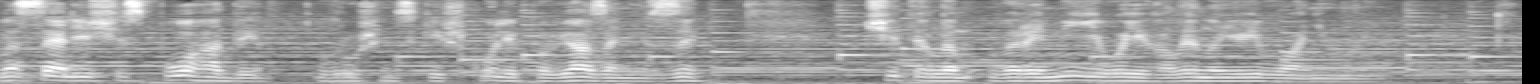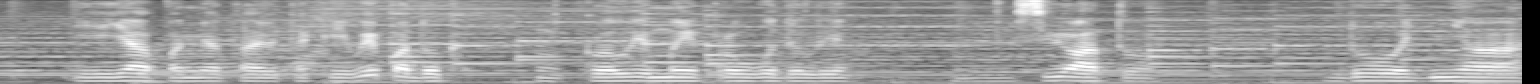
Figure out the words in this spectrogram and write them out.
найвеселіші спогади у Грушинській школі пов'язані з вчителем Веремієвою Галиною Іванівною. І я пам'ятаю такий випадок, коли ми проводили свято до Дня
